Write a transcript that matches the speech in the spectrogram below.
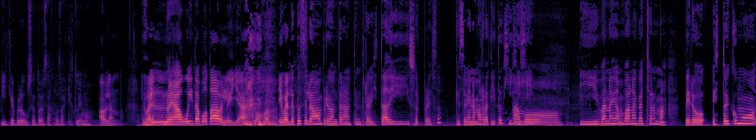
y que produce todas esas cosas que estuvimos hablando. Igual no es agüita potable ya. igual después se lo vamos a preguntar a nuestra entrevistada y sorpresa, que se viene más ratito. Jijiji y van a, van a cachar más. Pero estoy como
